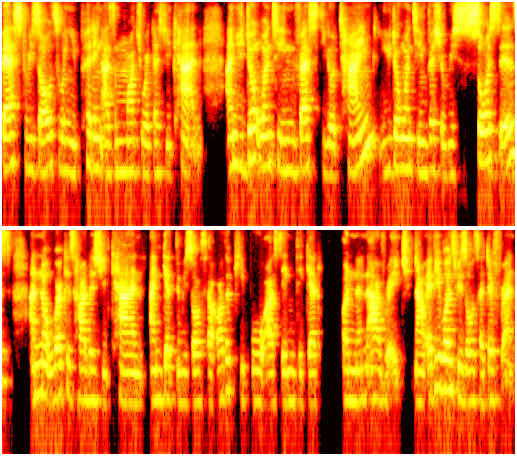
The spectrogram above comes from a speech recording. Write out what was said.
best results when you're putting as much work as you can and you don't want to invest your time you don't want to invest your resources and not work as hard as you can and get the results that other people are saying they get on an average now everyone's results are different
